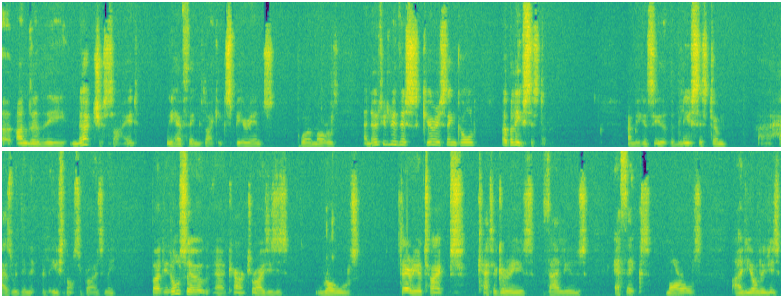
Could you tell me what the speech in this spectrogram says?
uh, under the nurture side, we have things like experience, world morals and notably this curious thing called a belief system. And we can see that the belief system uh, has within it beliefs, not surprisingly, but it also uh, characterizes roles, stereotypes, categories, values, ethics, morals, ideologies,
